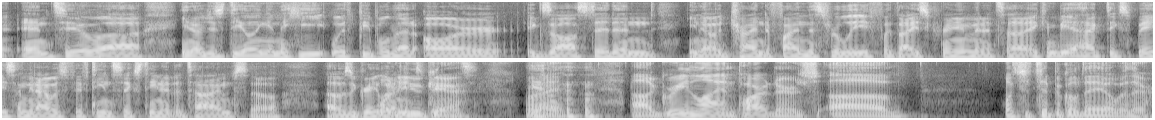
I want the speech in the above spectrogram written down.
and two, uh, you know, just dealing in the heat with people that are exhausted and you know trying to find this relief with ice cream, and it's a, it can be a hectic space. I mean, I was 15, 16 at the time, so uh, it was a great. What do you experience. care? Right. uh, Green Lion Partners. What's a typical day over there?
